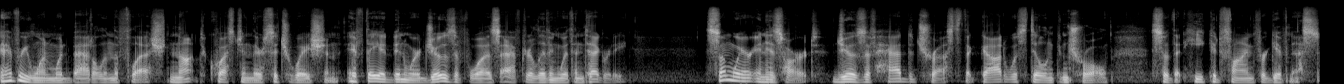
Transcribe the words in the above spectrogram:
Everyone would battle in the flesh not to question their situation if they had been where Joseph was after living with integrity. Somewhere in his heart, Joseph had to trust that God was still in control so that he could find forgiveness.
